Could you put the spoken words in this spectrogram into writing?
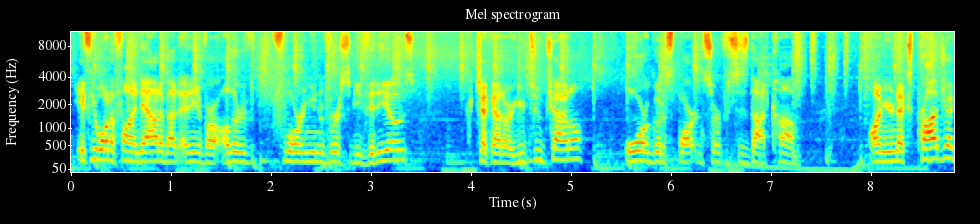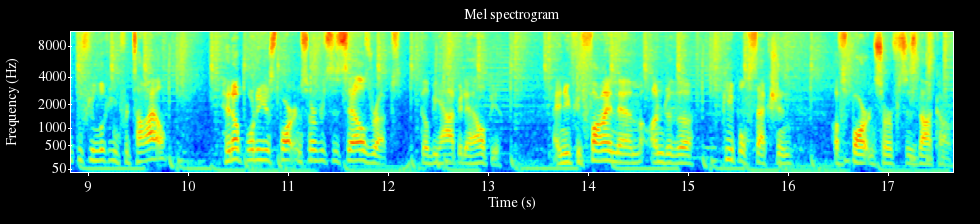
If you want to find out about any of our other Flooring University videos, check out our YouTube channel or go to spartansurfaces.com. On your next project, if you're looking for tile, hit up one of your Spartan Surfaces sales reps. They'll be happy to help you. And you can find them under the people section of spartansurfaces.com.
